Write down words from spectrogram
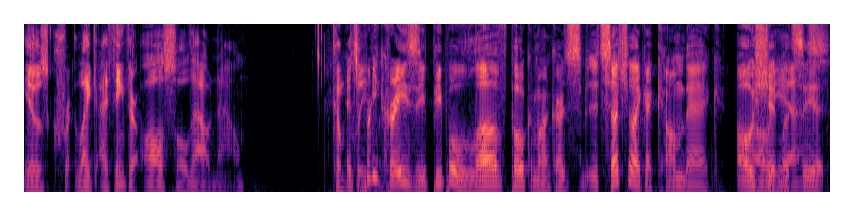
It was cr- like I think they're all sold out now. It's pretty crazy. People love Pokemon cards. It's such like a comeback. Oh, shit, let's see it.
